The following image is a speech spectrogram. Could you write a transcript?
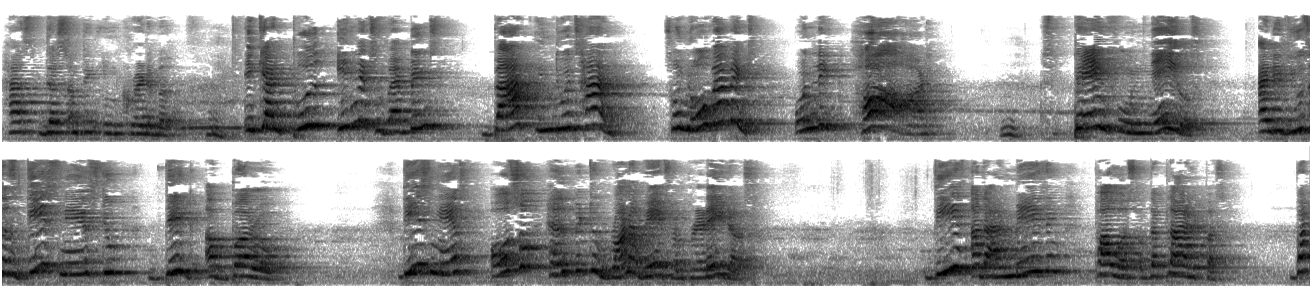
has does something incredible. It can pull in its webbings back into its hand. So no webbings, only painful nails. And it uses these nails to dig a burrow. These nails also help it to run away from predators. These are the amazing powers of the platypus. But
